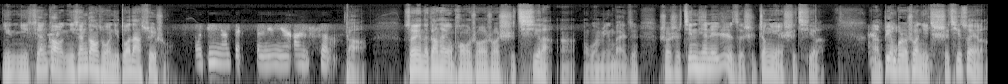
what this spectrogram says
你你先告你先告诉我你多大岁数？我今年本本命年二十四了。啊，所以呢，刚才有朋友说说十七了啊，我明白，就说是今天这日子是正月十七了，啊，并不是说你十七岁了啊。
